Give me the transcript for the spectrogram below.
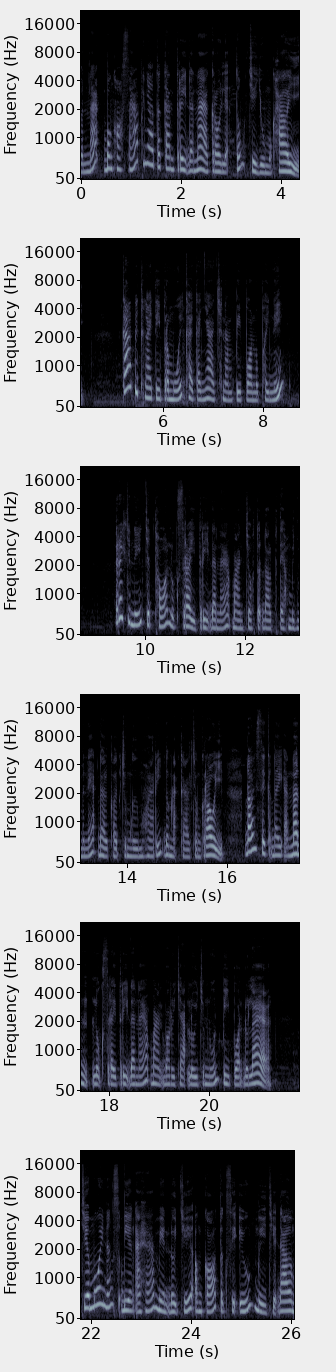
វណ្ណៈបង្ហោះសារផ្ញើទៅកាន់ត្រីដាណាក្រោយលាក់ទុកជាយូរមកហើយកាលពីថ្ងៃទី6ខែកញ្ញាឆ្នាំ2020នេះរាជនីចិត្តធរលោកស្រីត្រីដាណាបានចុះទៅដល់ផ្ទះមិញម្នាក់ដែលកើតជំងឺមហារីកដំណាក់កាលចុងក្រោយដោយសេចក្តីអាណិនលោកស្រីត្រីដាណាបានបរិច្ចាគលុយចំនួន2000ដុល្លារ ជាមួយនឹងស្បៀងអាហារមានដូចជាអង្ករទឹកស៊ីអ៊ីវមីជាដើម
